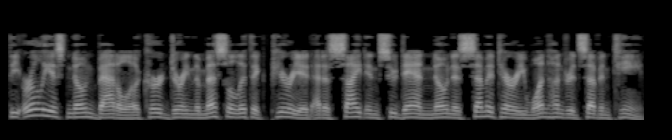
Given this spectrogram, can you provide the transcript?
The earliest known battle occurred during the Mesolithic period at a site in Sudan known as Cemetery 117.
